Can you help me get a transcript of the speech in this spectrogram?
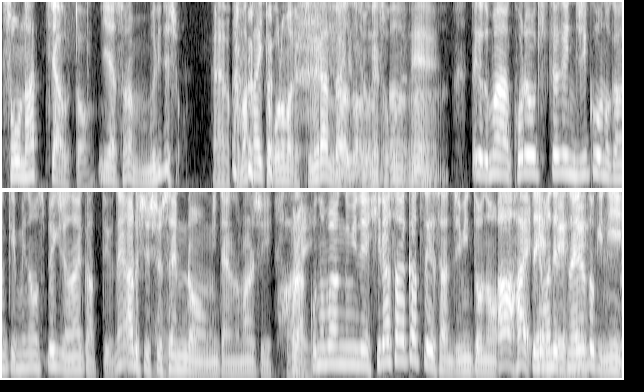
そうなっちゃうと。いやそれは無理でしょ。細かいところまで詰めらんないですよね そこでね。うんうんだけどまあこれをきっかけに自公の関係見直すべきじゃないかっていうねある種主戦論みたいなのもあるし、ほらこの番組で平沢勝栄さん自民党の電話でつないだ時に、い、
